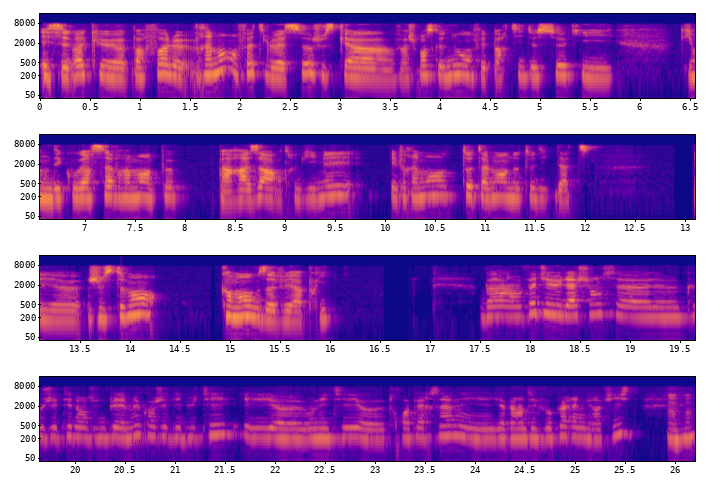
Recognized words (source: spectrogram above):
Et c'est vrai que parfois, le, vraiment, en fait, le SEO, jusqu'à. Enfin, je pense que nous, on fait partie de ceux qui, qui ont découvert ça vraiment un peu par hasard, entre guillemets, et vraiment totalement en autodidacte. Et euh, justement, comment vous avez appris? Bah, en fait, j'ai eu la chance euh, que j'étais dans une PME quand j'ai débuté et euh, on était euh, trois personnes et il y avait un développeur et une graphiste. Mmh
